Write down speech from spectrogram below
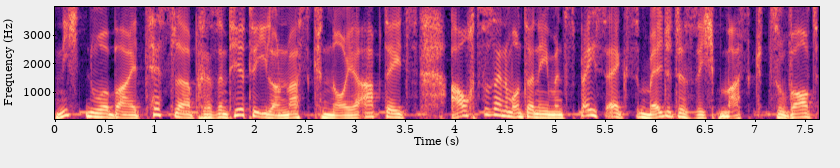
Nicht nur bei Tesla präsentierte Elon Musk neue Updates, auch zu seinem Unternehmen SpaceX meldete sich Musk zu Wort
